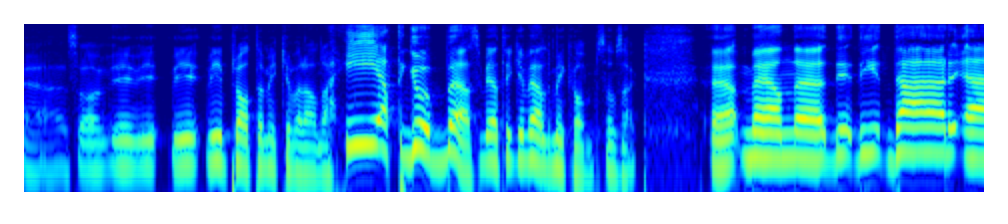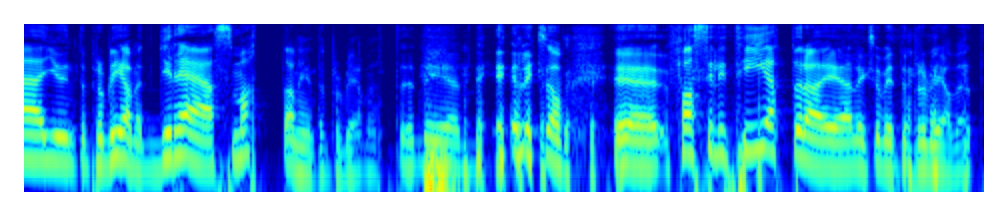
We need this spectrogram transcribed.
Uh, så vi, vi, vi, pratar mycket med varandra. Het gubbe som jag tycker väldigt mycket om som sagt. Uh, men det, det, där är ju inte problemet. Gräsmattan är inte problemet. Det, det är liksom, faciliteterna är liksom inte problemet.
